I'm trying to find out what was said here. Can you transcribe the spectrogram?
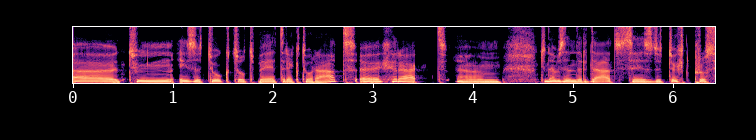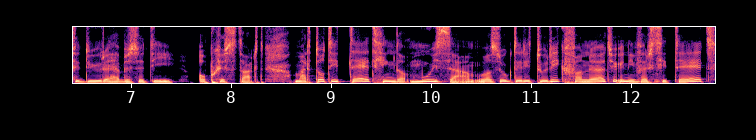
Uh, toen is het ook tot bij het rectoraat uh, geraakt. Um, toen hebben ze inderdaad, sinds de tuchtprocedure, hebben ze die opgestart. Maar tot die tijd ging dat moeizaam. Was ook de retoriek vanuit de universiteit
